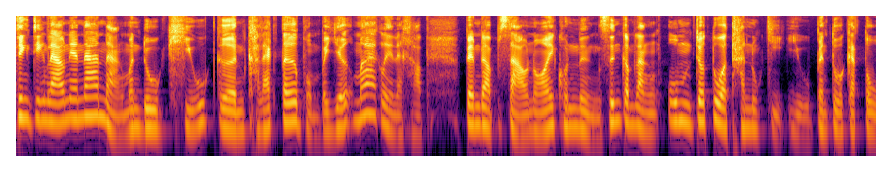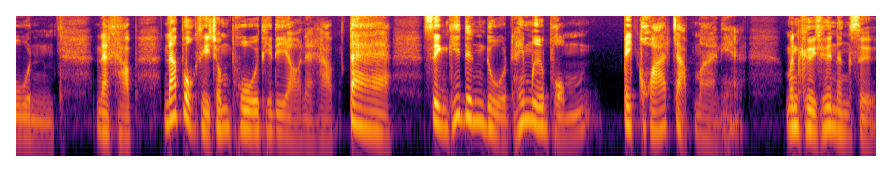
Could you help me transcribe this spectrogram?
จริง ๆ แล้วเนี่ยหน้าหนังสือมันดูคิ้วท์เกิน character ผมไปเยอะมากเลยนะครับ เป็นแบบสาวน้อยคนหนึ่ง ซึ่งกำลังอุ้มเจ้าตัวทานุกิอยู่เป็นตัวการ์ตูนนะครับ หน้าปกสีชมพูทีเดียวนะครับ แต่สิ่งที่ดึงดูดให้มือผมไปคว้าจับมาเนี่ยมันคือชื่อหนังสือ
